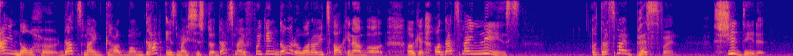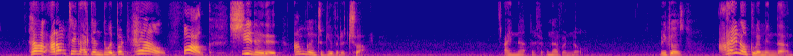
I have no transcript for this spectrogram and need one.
I know her. That's my godmom. That is my sister. That's my freaking daughter. What are you talking about? Okay. Oh, that's my niece. Oh, that's my best friend. She did it. Hell, I don't think I can do it, but hell, fuck, she did it. I'm going to give it a try. I ne- never know. Because I know Cleminda.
